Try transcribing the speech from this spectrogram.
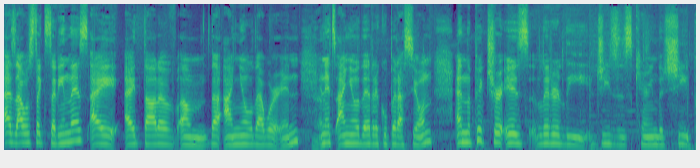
as I was like studying this, I I thought of um the año that we're in, and it's año de recuperación, and the picture is literally Jesus carrying the sheep,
